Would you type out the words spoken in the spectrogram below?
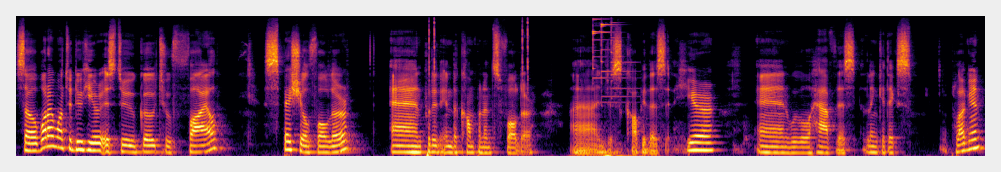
So what I want to do here is to go to File, special folder and put it in the components folder. And just copy this in here and we will have this Linketix plugin.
